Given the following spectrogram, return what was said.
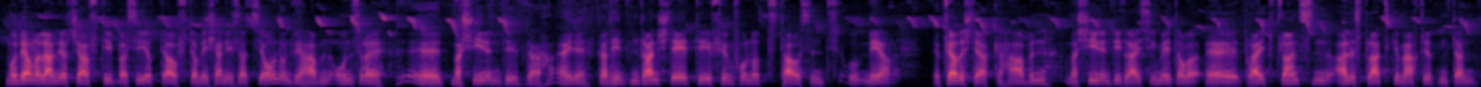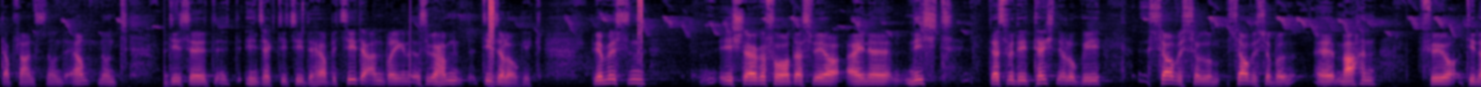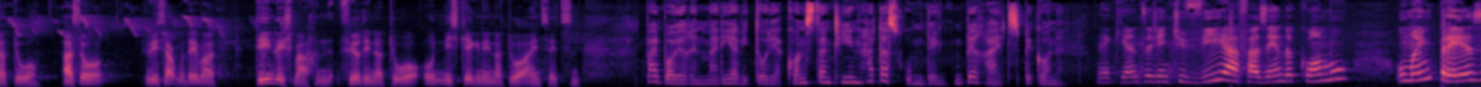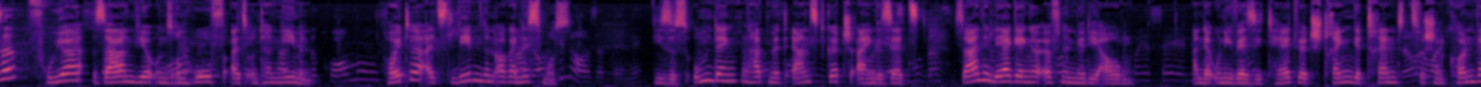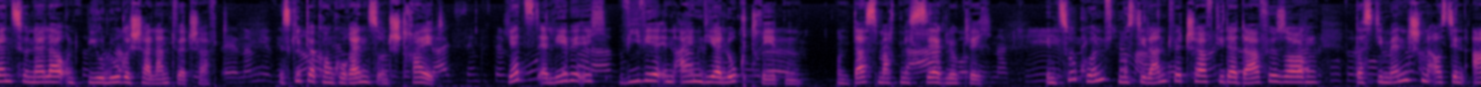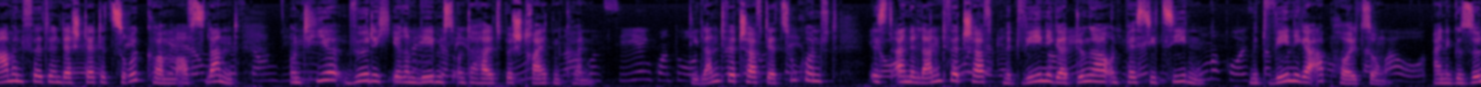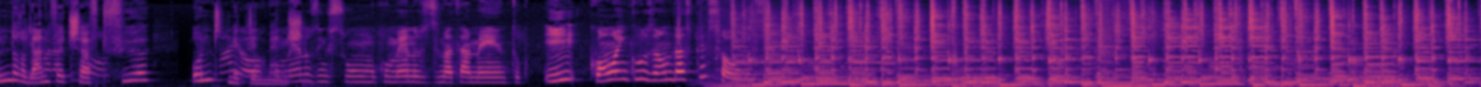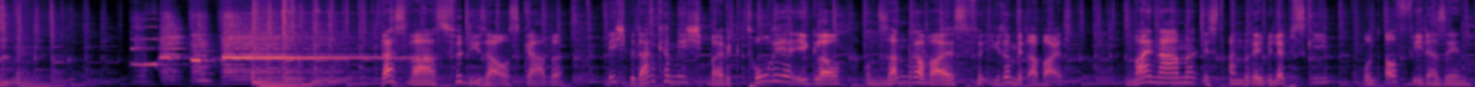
moderne Landwirtschaft, die basiert auf der Mechanisation und wir haben unsere äh, Maschinen, die da eine gerade hinten dran steht, die 500.000 und mehr Pferdestärke haben, Maschinen, die 30 Meter äh, breit pflanzen, alles Platz gemacht wird und dann da pflanzen und ernten und diese Insektizide, Herbizide anbringen. Also wir haben diese Logik. Wir müssen, ich schlage vor, dass wir eine nicht, dass wir die Technologie serviceable, serviceable äh, machen, für die Natur. Also, wie sagt man dem mal, dienlich machen für die Natur und nicht gegen die Natur einsetzen. Bei Bäuerin Maria Vittoria Konstantin hat das Umdenken bereits begonnen. Früher sahen wir unseren Hof als Unternehmen, heute als lebenden Organismus. Dieses Umdenken hat mit Ernst Götsch eingesetzt. Seine Lehrgänge öffnen mir die Augen. An der Universität wird streng getrennt zwischen konventioneller und biologischer Landwirtschaft. Es gibt da Konkurrenz und Streit. Jetzt erlebe ich, wie wir in einen Dialog treten. Und das macht mich sehr glücklich. In Zukunft muss die Landwirtschaft wieder dafür sorgen, dass die Menschen aus den armen Vierteln der Städte zurückkommen aufs Land und hier würdig ihren Lebensunterhalt bestreiten können. Die Landwirtschaft der Zukunft ist eine Landwirtschaft mit weniger Dünger und Pestiziden, mit weniger Abholzung, eine gesündere Landwirtschaft für und mit den Menschen. E das war's für diese Ausgabe. Ich bedanke mich bei Viktoria Eglau und Sandra Weiß für ihre Mitarbeit. Mein Name ist André Wilepski und auf Wiedersehen.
